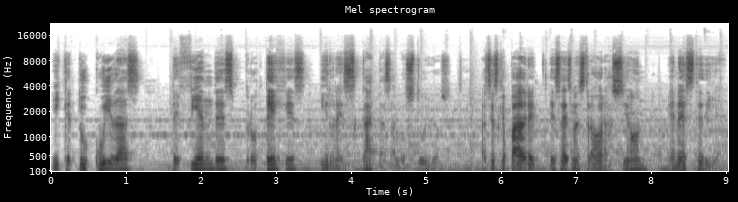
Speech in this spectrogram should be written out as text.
y que tú cuidas, defiendes, proteges y rescatas a los tuyos. Así es que, Padre, esa es nuestra oración en este día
